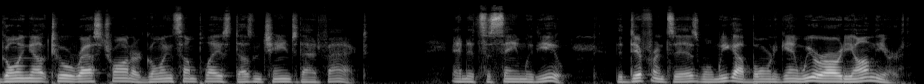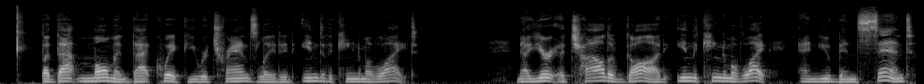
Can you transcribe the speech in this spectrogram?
Going out to a restaurant or going someplace doesn't change that fact. And it's the same with you. The difference is when we got born again, we were already on the earth. But that moment, that quick, you were translated into the kingdom of light. Now you're a child of God in the kingdom of light, and you've been sent,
